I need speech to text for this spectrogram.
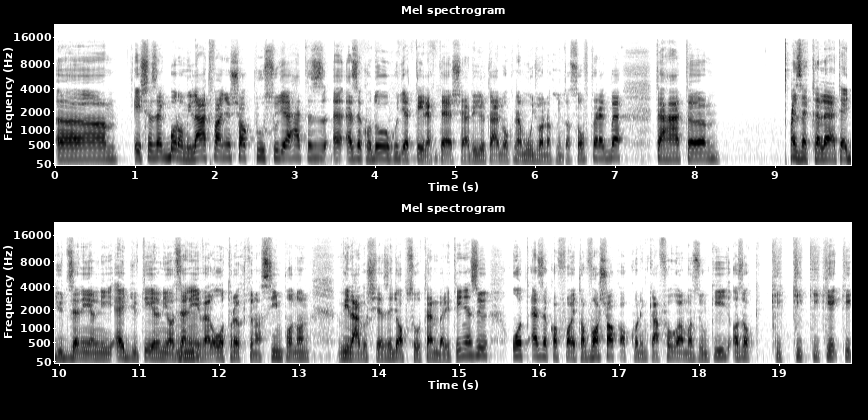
Uh, és ezek boromi látványosak, plusz ugye hát ez, e, ezek a dolgok ugye tényleg teljesen real time nem úgy vannak, mint a szoftverekben, tehát uh, ezekkel lehet együtt zenélni, együtt élni a mhm. zenével, ott rögtön a színpadon, világos, hogy ez egy abszolút emberi tényező. Ott ezek a fajta vasak, akkor inkább fogalmazunk így, azok kikerülhetetlenek. Ki, ki, ki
